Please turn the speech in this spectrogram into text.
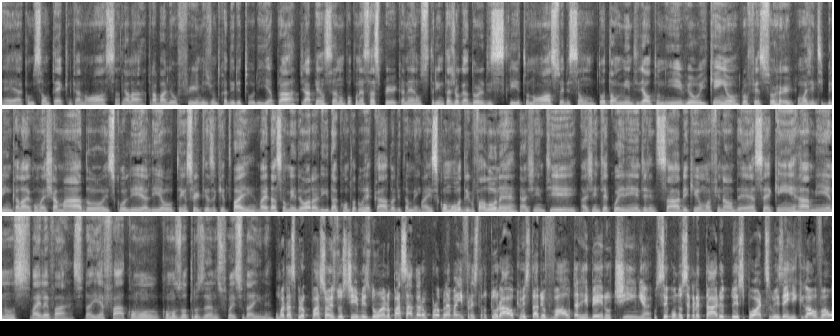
É, a comissão técnica nossa, ela trabalhou firme junto com a diretoria para já pensando um pouco nessas percas, né? Os 30 jogadores inscritos nossos, eles são totalmente de alto nível e quem o professor, como a gente brinca lá, como é chamado, escolher ali, eu tenho certeza que vai, vai dar seu melhor ali e dar conta do recado ali também. Mas como o Rodrigo falou, né? A gente, a gente é coerente a gente sabe que uma final dessa é quem errar menos vai levar. Isso daí é fato. Como, como os outros anos foi isso daí, né? Uma das preocupações dos times no ano passado era o problema infraestrutural que o estádio Walter Ribeiro tinha. O segundo secretário do esportes, Luiz Henrique Galvão,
